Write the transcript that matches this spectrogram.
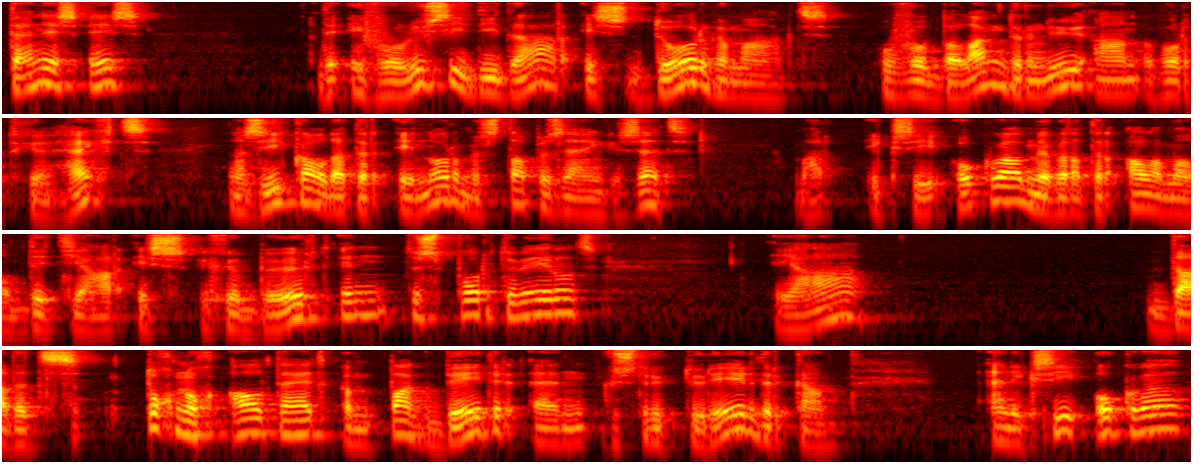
tennis is, de evolutie die daar is doorgemaakt, hoeveel belang er nu aan wordt gehecht, dan zie ik al dat er enorme stappen zijn gezet. Maar ik zie ook wel, met wat er allemaal dit jaar is gebeurd in de sportwereld, ja, dat het toch nog altijd een pak beter en gestructureerder kan. En ik zie ook wel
